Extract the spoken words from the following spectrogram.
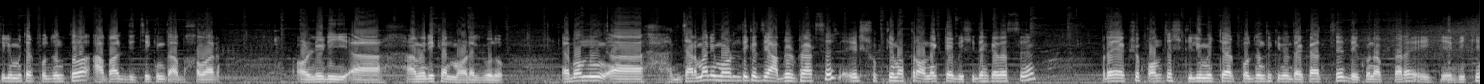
কিলোমিটার পর্যন্ত আবার দিচ্ছে কিন্তু আবহাওয়ার অলরেডি আমেরিকান মডেলগুলো এবং জার্মানি মডেল থেকে যে আপডেট আসছে এর শক্তিমাত্রা অনেকটাই বেশি দেখা যাচ্ছে। প্রায় একশো পঞ্চাশ কিলোমিটার পর্যন্ত কিন্তু দেখা যাচ্ছে। দেখুন আপনারা এই এদিকে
